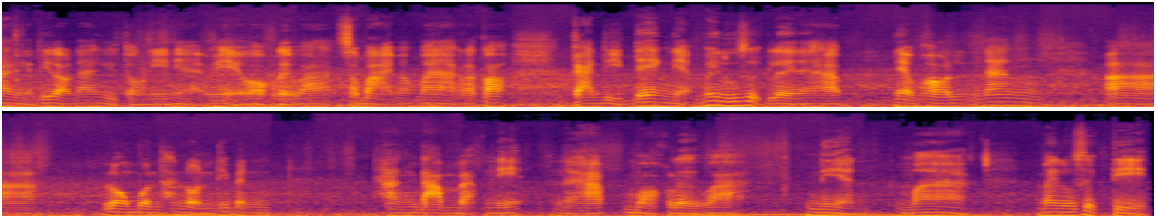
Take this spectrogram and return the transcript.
นั่งอย่างที่เรานั่งอยู่ตรงนี้เนี่ยพี่เอ๋บอกเลยว่าสบายมากๆ แล้วก็การดีดเด้งเนี่ยไม่รู้สึกเลยนะครับเนี่ยพอนั่งลงบนถนนที่เป็นทางดำแบบนี้นะครับ บอกเลยว่าเนียนมากไม่รู้สึกดีด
